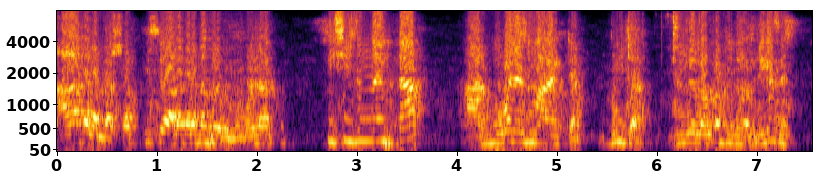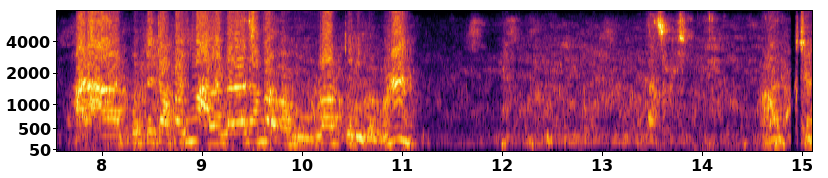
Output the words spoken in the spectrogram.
আলাদা আলাদা সবকিছু আলাদা আলাদা করে জন্য একটা আর মোবাইলের জন্য আরেকটা দুইটা দুইটা লক দিতে হবে ঠিক আছে আর প্রত্যেকটা অফার জন্য আলাদা আলাদা আমরা ব্লগ তৈরি করব হ্যাঁ আচ্ছা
